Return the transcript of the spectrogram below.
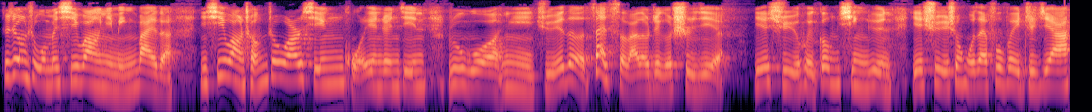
这正是我们希望你明白的。你希望乘舟而行，火炼真金。如果你觉得再次来到这个世界，也许会更幸运，也许生活在付费之家，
